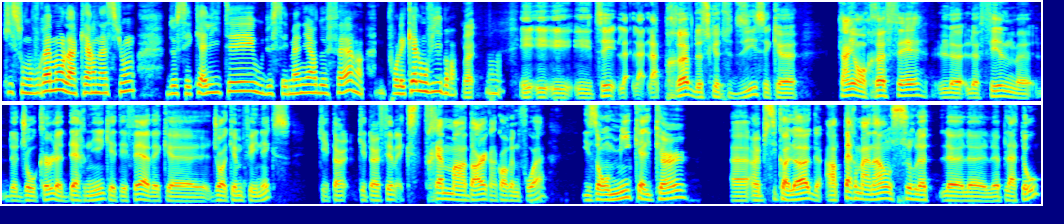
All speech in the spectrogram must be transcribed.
qui sont vraiment l'incarnation de ces qualités ou de ces manières de faire pour lesquelles on vibre. Ouais. Mmh. Et tu sais, la, la, preuve de ce que tu dis, c'est que quand ils ont refait le, film de Joker, le dernier qui a été fait avec euh, Joaquin Phoenix, qui est, un, qui est un film extrêmement dark, encore une fois, ils ont mis quelqu'un, euh, un psychologue, en permanence sur le, le, plateau,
